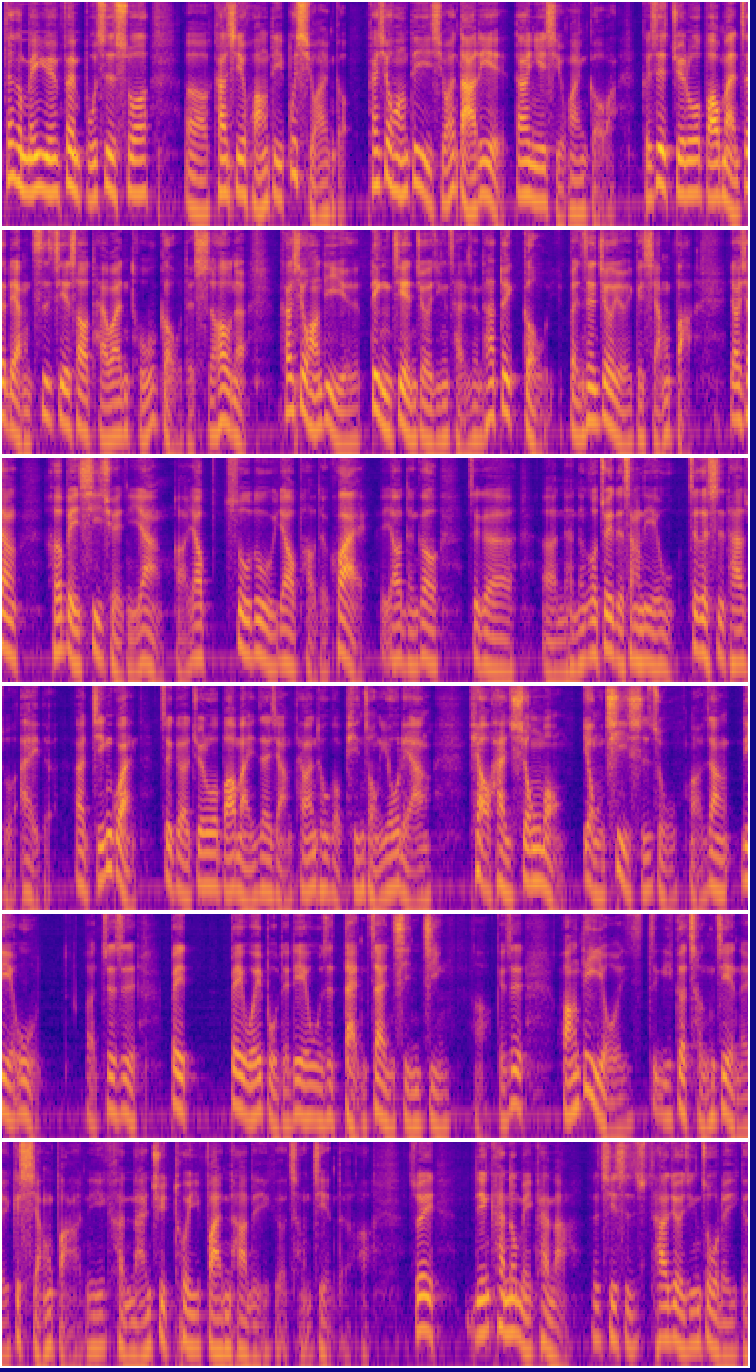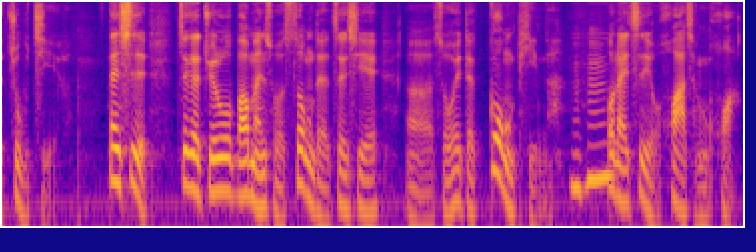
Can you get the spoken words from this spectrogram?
这个没缘分不是说，呃，康熙皇帝不喜欢狗。康熙皇帝喜欢打猎，当然也喜欢狗啊。可是觉罗宝满这两次介绍台湾土狗的时候呢，康熙皇帝也定见就已经产生，他对狗本身就有一个想法，要像河北细犬一样啊，要速度要跑得快，要能够这个呃能能够追得上猎物，这个是他所爱的啊。尽管这个觉罗宝满也在讲台湾土狗品种优良、剽悍凶猛、勇气十足啊，让猎物呃就是被。被围捕的猎物是胆战心惊啊！可是皇帝有一个成见的一个想法，你很难去推翻他的一个成见的啊！所以连看都没看呐，那其实他就已经做了一个注解了。但是这个觉罗包满所送的这些呃所谓的贡品啊，后来是有画成画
